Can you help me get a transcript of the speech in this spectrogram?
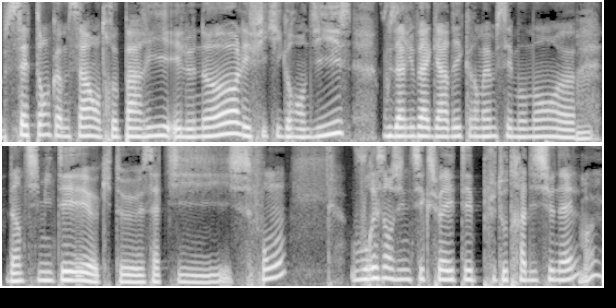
7 ans comme ça entre Paris et le Nord, les filles qui grandissent, vous arrivez à garder quand même ces moments euh, Mm. d'intimité qui te satisfont. Vous restez dans une sexualité plutôt traditionnelle, Ouais.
